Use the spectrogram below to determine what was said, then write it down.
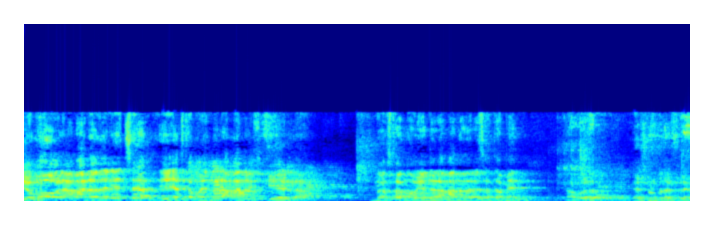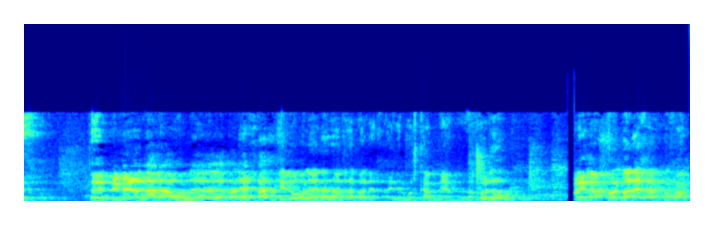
Yo muevo la mano derecha y ella está moviendo la mano izquierda. No está moviendo la mano derecha también. ¿De acuerdo? Es un reflejo. Entonces, primero la hará una de la pareja y luego la hará la otra pareja. Iremos cambiando, ¿de acuerdo? Venga, por pareja, por favor.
